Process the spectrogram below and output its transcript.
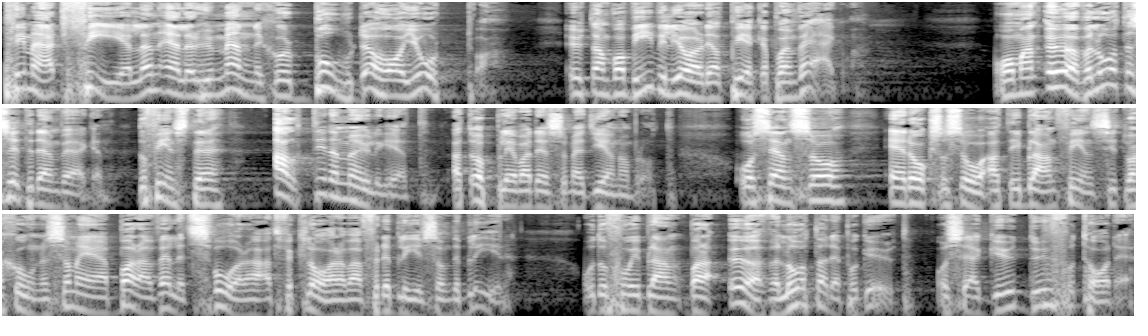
primärt felen eller hur människor borde ha gjort. Va? Utan vad vi vill göra är att peka på en väg. Va? Och om man överlåter sig till den vägen, då finns det alltid en möjlighet att uppleva det som ett genombrott. Och sen så är det också så att det ibland finns situationer som är bara väldigt svåra att förklara varför det blir som det blir. Och då får vi ibland bara överlåta det på Gud och säga Gud, du får ta det.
